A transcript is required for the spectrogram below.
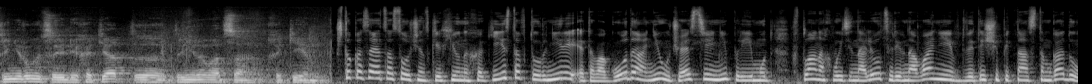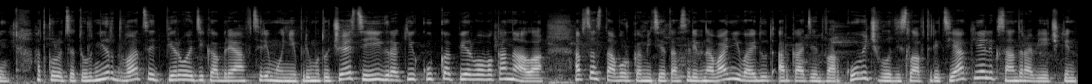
тренируются или хотят э, тренироваться хоккеем. Что касается сочинских юных хоккеистов, в турнире этого года они участие не примут. В планах выйти на лед соревнований в 2015 году. Откроется турнир 21 декабря. В церемонии примут участие игроки Кубка Первого канала. А в состав оргкомитета соревнований войдут Аркадий Дворкович, Владислав Третьяк и Александр Овечкин.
